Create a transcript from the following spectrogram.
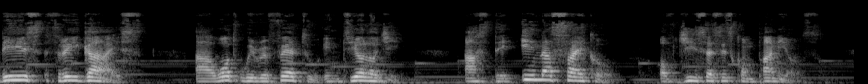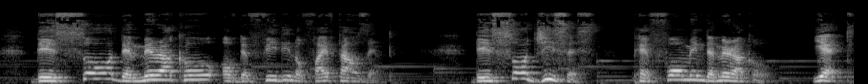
These three guys are what we refer to in theology as the inner cycle of Jesus' companions. They saw the miracle of the feeding of 5,000. They saw Jesus performing the miracle, yet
